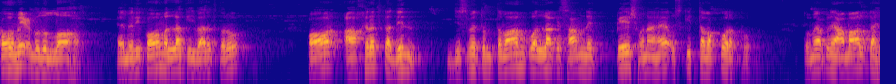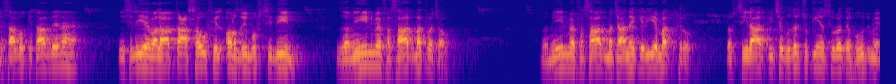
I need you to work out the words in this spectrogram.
قوم عبد اللہ اے میری قوم، اللہ کی عبادت کرو۔ اور آخرت کا دن، جس میں تم تمام کو اللہ کے سامنے پیش ہونا ہے، اس کی توقع رکھو۔ تمہیں اپنے اعمال کا حساب و کتاب دینا ہے۔ اس لیے ولا تاسف العرض مفصدین زمین میں فساد مت بچاؤ زمین میں فساد مچانے کے لیے مت پھرو۔ تفصیلات پیچھے گزر چکی ہیں صورت حود میں۔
